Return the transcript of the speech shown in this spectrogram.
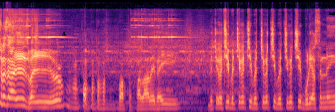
চলে ভাই। পালালে ভাই। বেঁচে গেছি বেঁচে গেছি বেঁচে গেছি বেঁচে গেছি বুড়ি আসেন নেই।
